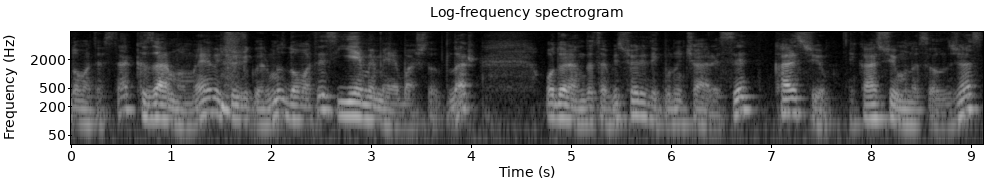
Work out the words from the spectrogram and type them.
Domatesler kızarmamaya ve çocuklarımız domates yiyememeye başladılar. O dönemde tabii söyledik bunun çaresi kalsiyum. E, kalsiyumu nasıl alacağız?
